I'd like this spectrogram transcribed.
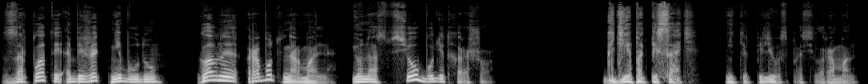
С зарплатой обижать не буду. Главное, работай нормально, и у нас все будет хорошо. «Где подписать?» — нетерпеливо спросил Роман.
